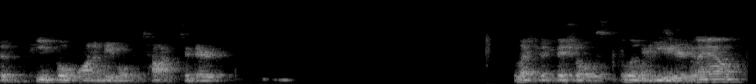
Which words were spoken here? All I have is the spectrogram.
The people wanna be able to talk to their. elected officials a little easier, I know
